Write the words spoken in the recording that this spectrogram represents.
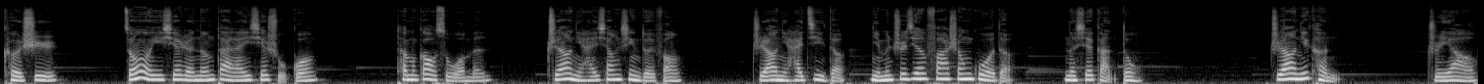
可是。总有一些人能带来一些曙光，他们告诉我们：只要你还相信对方，只要你还记得你们之间发生过的那些感动，只要你肯，只要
